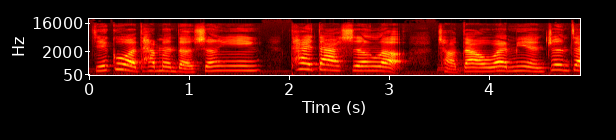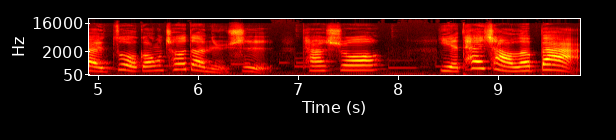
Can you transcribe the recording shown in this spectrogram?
结果他们的声音太大声了，吵到外面正在坐公车的女士。她说：“也太吵了吧！”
